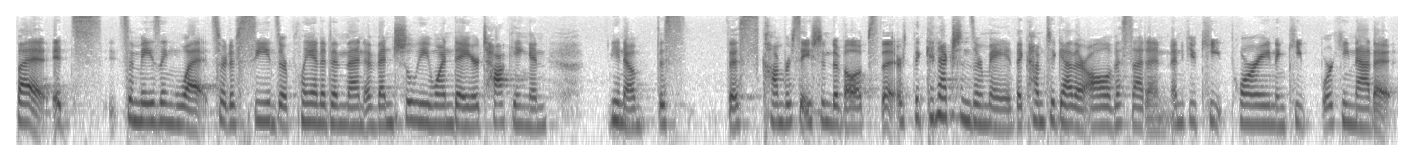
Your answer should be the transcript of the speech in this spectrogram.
but it's it's amazing what sort of seeds are planted, and then eventually one day you're talking, and you know this this conversation develops that or the connections are made that come together all of a sudden and if you keep pouring and keep working at it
